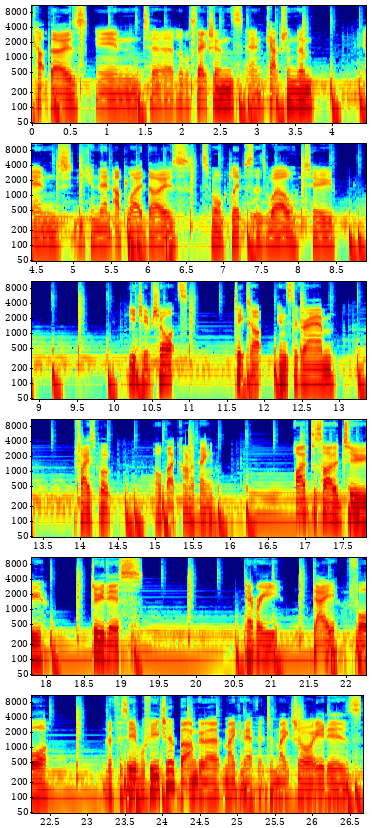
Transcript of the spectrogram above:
cut those into little sections and caption them. And you can then upload those small clips as well to YouTube Shorts, TikTok, Instagram, Facebook, all that kind of thing. I've decided to do this every day for the foreseeable future, but I'm going to make an effort to make sure it is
